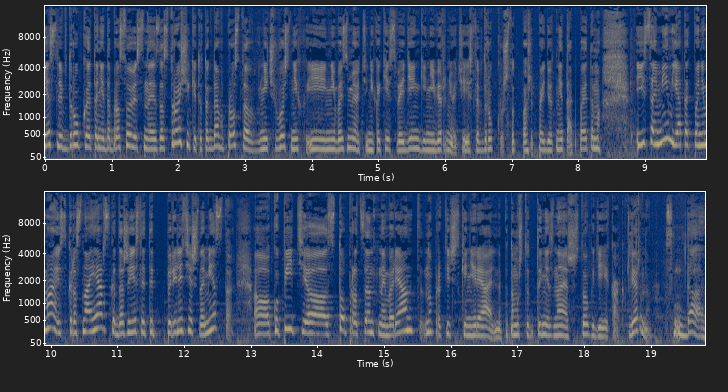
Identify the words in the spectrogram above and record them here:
если вдруг это недобросовестные застройщики, то тогда вы просто ничего с них и не возьмете, никакие свои деньги не вернете, если вдруг что-то пойдет не так. Поэтому и самим, я так понимаю, из Красноярска, даже если ты прилетишь на место, а, купить стопроцентный вариант, ну, практически нереально, потому что ты не знаешь, что, где и как. Верно? Да,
